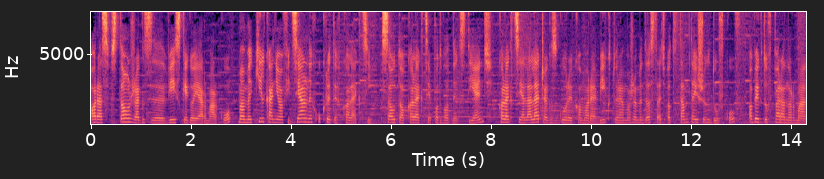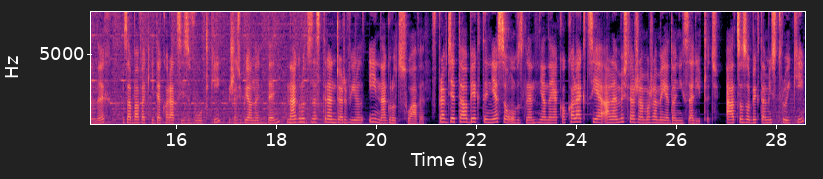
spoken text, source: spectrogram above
oraz wstążek z wiejskiego jarmarku. Mamy kilka nieoficjalnych, ukrytych kolekcji. Są to kolekcje podwodnych zdjęć, kolekcja laleczek z góry Komorebi, które możemy dostać od tamtejszych duszków, obiektów paranormalnych, zabawek i dekoracji z włóczki, rzeźbionych dyń, nagród ze Strangerville i nagród sławy. Wprawdzie te obiekty nie są uwzględniane jako kolekcje, ale myślę, że możemy je do nich zaliczyć. A co z obiektami z trójki?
